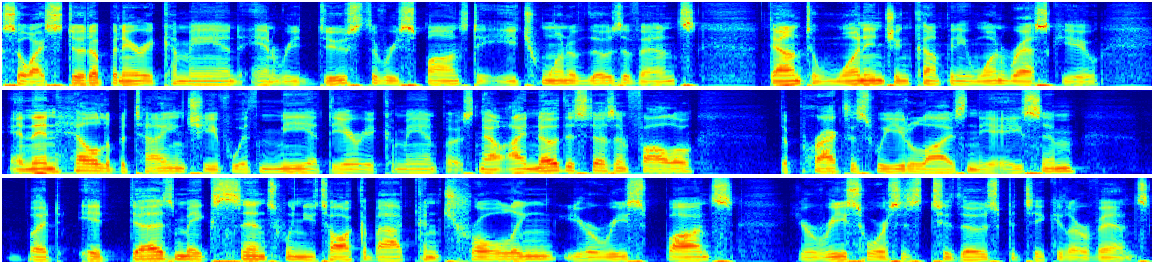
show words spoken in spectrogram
So I stood up an area command and reduced the response to each one of those events down to one engine company, one rescue, and then held a battalion chief with me at the area command post. Now, I know this doesn't follow the practice we utilize in the ASIM, but it does make sense when you talk about controlling your response, your resources to those particular events.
